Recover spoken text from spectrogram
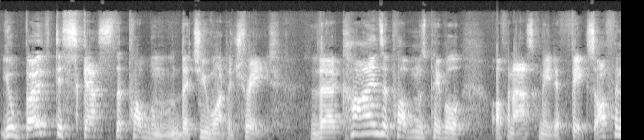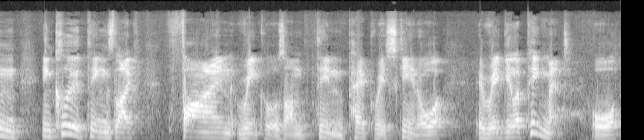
you'll both discuss the problem that you want to treat. The kinds of problems people often ask me to fix often include things like fine wrinkles on thin, papery skin, or irregular pigment, or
